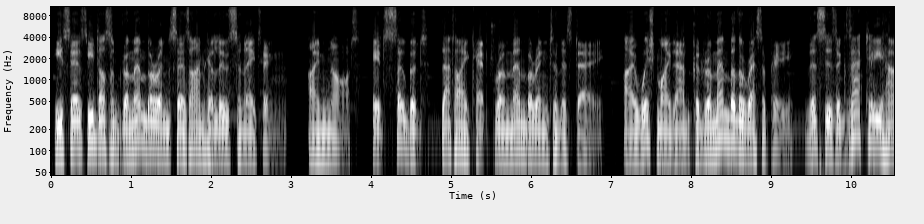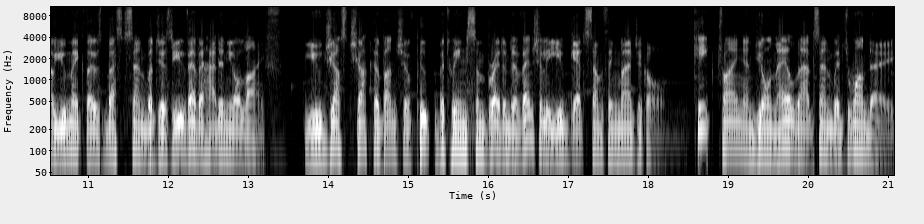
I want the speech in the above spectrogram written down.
he says he doesn't remember and says I'm hallucinating. I'm not. It's so good that I kept remembering to this day. I wish my dad could remember the recipe. This is exactly how you make those best sandwiches you've ever had in your life. You just chuck a bunch of poop between some bread and eventually you get something magical. Keep trying and you'll nail that sandwich one day.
